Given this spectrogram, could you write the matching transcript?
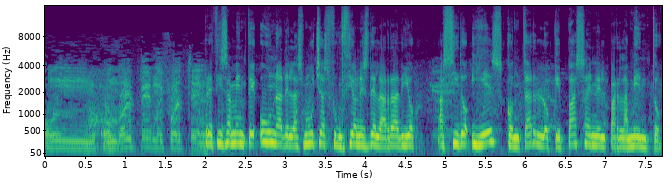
un, un golpe muy fuerte. en- Precisamente una de las muchas funciones de la radio ha sido y es contar lo que pasa en el Parlamento,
